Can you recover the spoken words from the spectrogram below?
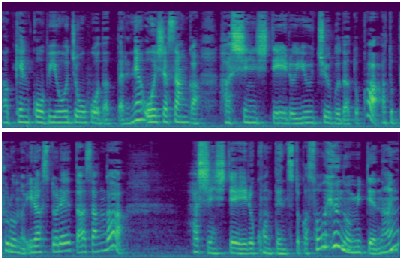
まあ、健康美容情報だったりねお医者さんが発信している YouTube だとかあとプロのイラストレーターさんが発信しているコンテンツとかそういうのを見てなんや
